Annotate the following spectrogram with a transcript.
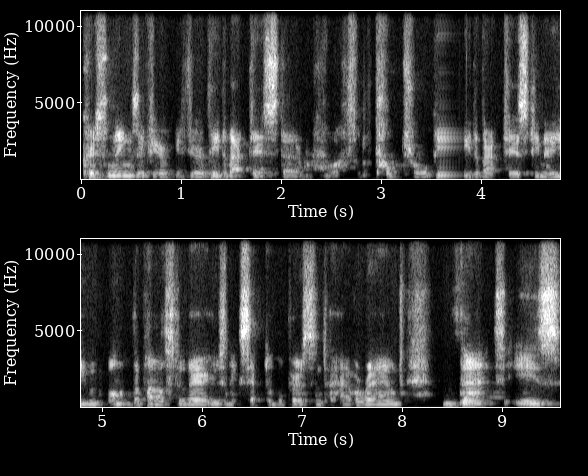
christenings if you're if you're a paedobaptist, uh, well, sort of cultural paedobaptist, you know you would want the pastor there who's an acceptable person to have around. That is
